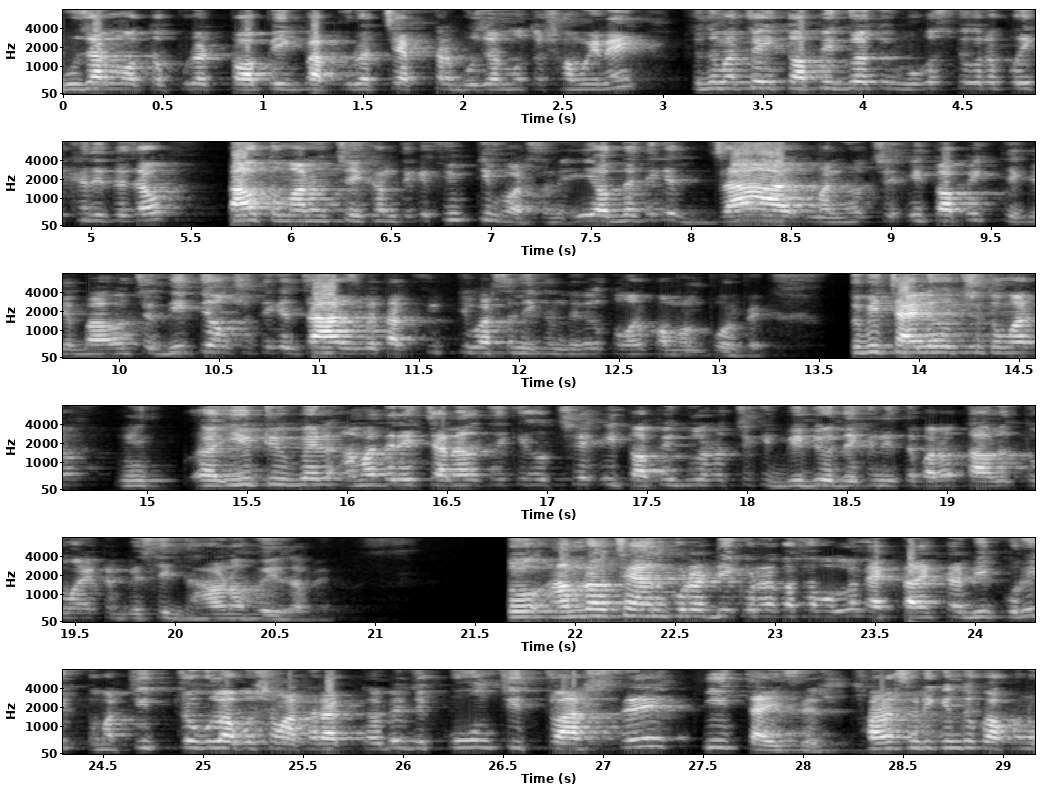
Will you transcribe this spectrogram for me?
বোঝার মতো, পুরো টপিক বা পুরো চ্যাপ্টার বোঝার মতো সময় নেই। শুধুমাত্র এই টপিকগুলো তুমি মুখস্থ করে পরীক্ষা দিতে যাও, তাও তোমার হচ্ছে এখান থেকে ফিফটি পার্সেন্ট এই অধ্যায় থেকে যা মানে হচ্ছে এই টপিক থেকে বা হচ্ছে দ্বিতীয় অংশ থেকে যা আসবে তার ফিফটি পার্সেন্ট এখান থেকে তোমার কমন পড়বে। তুমি চাইলে হচ্ছে তোমার ইউটিউবের আমাদের এই চ্যানেল থেকে হচ্ছে এই টপিকগুলো হচ্ছে কি ভিডিও দেখে নিতে পারো, তাহলে তোমার একটা বেসিক ধারণা হয়ে যাবে। তো আমরা হচ্ছে অ্যানকোডার ডিকোডার কথা বললাম, একটা একটা বিপরীত। তোমার চিত্রগুলো অবশ্যই মাথায় রাখতে হবে যে কোন চিত্র আসছে, কি চাইছে। সরাসরি কিন্তু কখনো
